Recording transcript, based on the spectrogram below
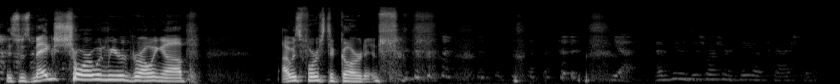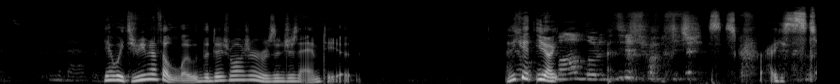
this was Meg's chore when we were growing up. I was forced to guard it." yeah, empty the dishwasher and take out trash cans in the bathroom. yeah, wait. Did you even have to load the dishwasher, or was it just empty it? I think No, it. You know. mom loaded the dishwasher. Jesus Christ.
